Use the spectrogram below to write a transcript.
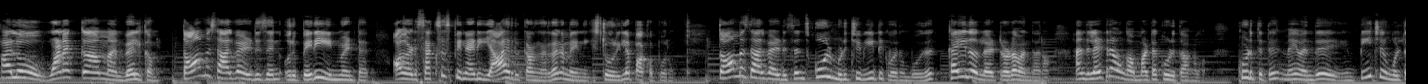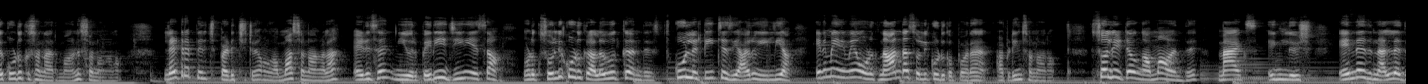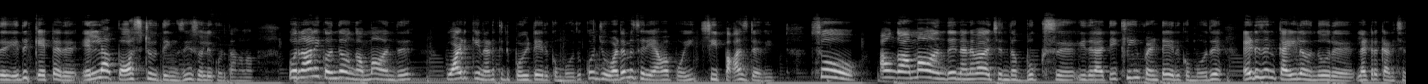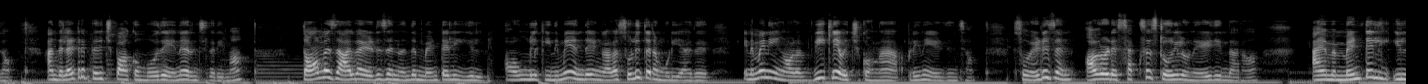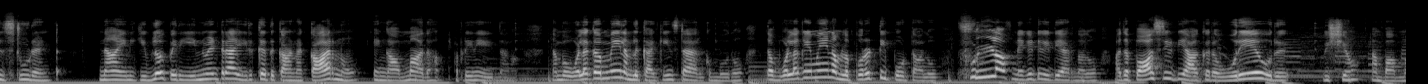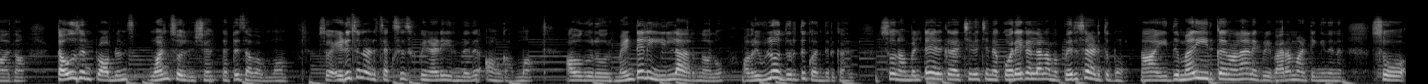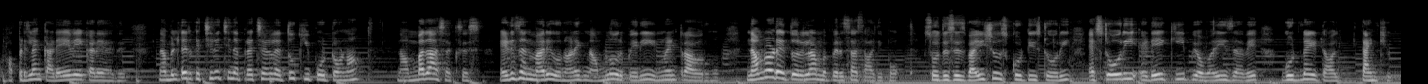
Hello வணக்கம் and welcome Thomas Alva Edison ஒரு பெரிய இன்வென்டர் அவரோட சக்ஸஸ் பின்னாடி யார் இருக்காங்கிறத நம்ம இன்னைக்கு ஸ்டோரியில் பார்க்க போகிறோம் தாமஸ் ஆல்வா எடிசன் ஸ்கூல் முடிச்சு வீட்டுக்கு வரும்போது கையில் ஒரு லெட்டரோட வந்தாராம். அந்த லெட்டர் அவங்க அம்மாட்ட கொடுத்தாங்களாம். கொடுத்துட்டு மே வந்து என் டீச்சர் உங்கள்கிட்ட கொடுக்க சொன்னார்மான்னு சொன்னாங்களாம். லெட்டரை பிரித்து படிச்சுட்டு அவங்க அம்மா சொன்னாங்களாம் எடிசன் நீ ஒரு பெரிய ஜீனியஸா உனக்கு சொல்லிக் கொடுக்குற அளவுக்கு அந்த ஸ்கூலில் டீச்சர்ஸ் யாரும் இல்லையா? இனிமேல் இனிமேல் உனக்கு நான் தான் சொல்லிக் கொடுக்க போகிறேன் அப்படின்னு சொன்னாராம். சொல்லிட்டு அவங்க அம்மா வந்து மேக்ஸ் இங்கிலீஷ் என்னது நல்லது எது கெட்டது எல்லா பாசிட்டிவ் திங்ஸையும் சொல்லி கொடுத்தாங்களாம். ஒரு நாளைக்கு வந்து அவங்க அம்மா வந்து வாழ்க்கையை நடத்திட்டு போயிட்டே இருக்கும்போது கொஞ்சம் உடம்பு சரியாமல் போய் ஷீ பாஸ்ட் அவே ஸோ அவங்க அம்மா வந்து நினைவா வச்சிருந்த புக்ஸு இது எல்லாத்தையும் க்ளீன் பண்ணிட்டே இருக்கும்போது எடிசன் கையில் வந்து ஒரு லெட்டர் கிடச்சிதான் அந்த லெட்டர் பிரித்து பார்க்கும்போது என்ன இருந்துச்சு தெரியுமா? தாமஸ் ஆல்வா எடிசன் வந்து மென்டலி இல் அவங்களுக்கு இனிமேல் வந்து எங்களால் சொல்லித்தர முடியாது. இனிமேல் நீங்கள் அவளை வீட்லேயே வச்சுக்கோங்க அப்படின்னு எழுதிச்சான் ஸோ எடிசன் அவரோட சக்ஸஸ் ஸ்டோரியில் ஒன்று எழுதியிருந்தாராம். I am a mentally ill student நான் இன்னைக்கு இவ்வளோ பெரிய இன்வென்டராக இருக்கிறதுக்கான காரணம் எங்கள் அம்மா தான் அப்படின்னு எழுதினாலாம் நம்ம உலகமே நம்மளுக்கு அகேன்ஸ்டாக இருக்கும்போதும் இந்த உலகமே நம்மளை புரட்டி போட்டாலும் ஃபுல் ஆஃப் நெகட்டிவிட்டியாக இருந்தாலும் அதை பாசிட்டிவிட்டி ஆக்கிற ஒரே ஒரு விஷயம் நம்ம அம்மா தான். Thousand problems one solution that is our அம்மா ஸோ எடிசனோட சக்ஸஸ்க்கு பின்னாடி இருந்தது அவங்க அம்மா. அவங்க ஒரு மென்டலி இல்லா இருந்தாலும் அவர் இவ்வளோ தூரத்துக்கு வந்திருக்காரு. ஸோ நம்மள்ட்ட இருக்கிற சின்ன சின்ன குறைகள்லாம் நம்ம பெருசாக எடுத்துப்போம். நான் இது மாதிரி இருக்கிறதுனால எனக்கு இப்படி வர மாட்டேங்குதுன்னு. ஸோ அப்படிலாம் கிடையவே கிடையாது. நம்மள்ட்ட இருக்க சின்ன சின்ன பிரச்சனைகளை தூக்கி போட்டோன்னா நம்ம தான் சக்ஸஸ் எடிசன் மாதிரி ஒரு நாளைக்கு நம்மளும் ஒரு பெரிய இன்வென்டராக வருவோம். நம்மளுடைய துறையில் நம்ம பெருசாக சாதிப்போம். So this is Vaishu scooty story a story a day keep your worries away good night all thank you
